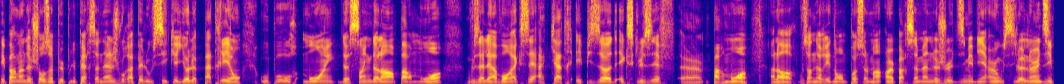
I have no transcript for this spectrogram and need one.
Et parlant de choses un peu plus personnelles, je vous rappelle aussi qu'il y a le Patreon où pour moins de 5$ par mois, vous allez avoir accès à quatre épisodes exclusifs euh, par mois. Alors, vous en aurez donc pas seulement un par semaine le jeudi, mais bien un aussi le lundi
